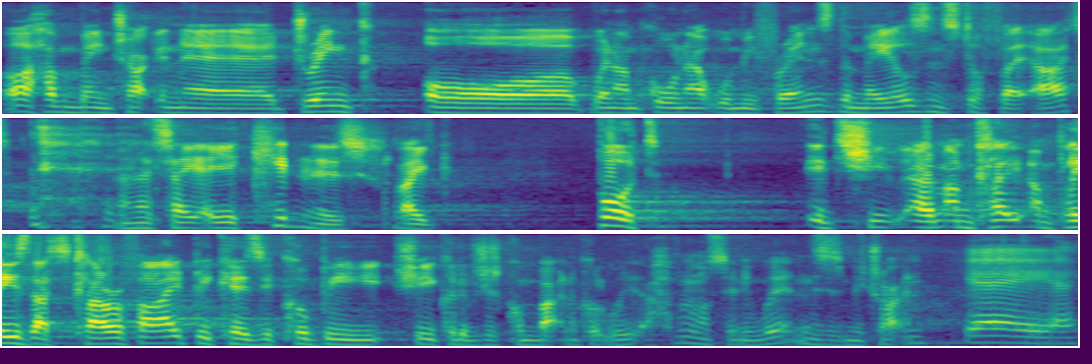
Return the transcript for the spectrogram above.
Oh, I haven't been tracking uh, drink or when I'm going out with my friends, the meals and stuff like that. and I'd say, "Are you kidding us?" Like, but it, she, I'm, I'm, cl- I'm pleased that's clarified because it could be she could have just come back and go, "I haven't lost any weight, and this is me tracking." Yeah, yeah, yeah.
